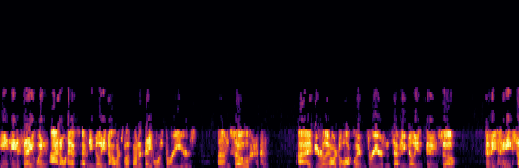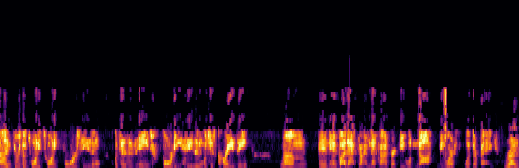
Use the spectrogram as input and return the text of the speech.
easy to say when I don't have seventy million dollars left on the table in three years. Um, so it'd be really hard to walk away from three years and seventy million too. So because he he signed through the 2024 season, which is his age 40 season, which is crazy. Um, and, and by that time in that contract, he will not be worth what they're paying him. Right.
